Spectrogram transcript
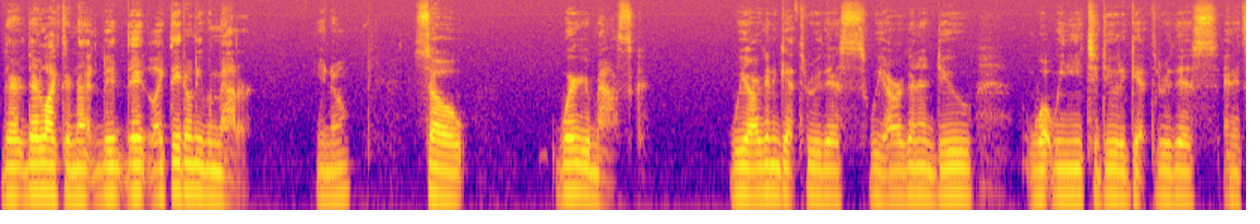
they're they're like they're not they, they like they don't even matter, you know. So wear your mask. We are to get through this. We are to do what we need to do to get through this, and it's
